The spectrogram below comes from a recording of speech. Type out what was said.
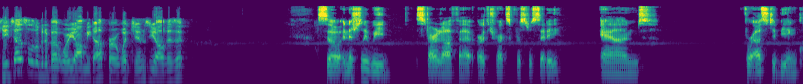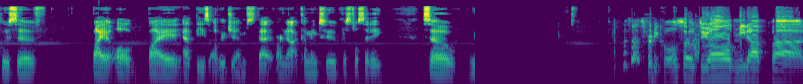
Can you tell us a little bit about where y'all meet up or what gyms y'all visit? So initially, we started off at Earth Trek's Crystal City, and for us to be inclusive, by all by at these other gyms that are not coming to Crystal City. So we, That sounds pretty cool. So, do y'all meet up? Uh,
